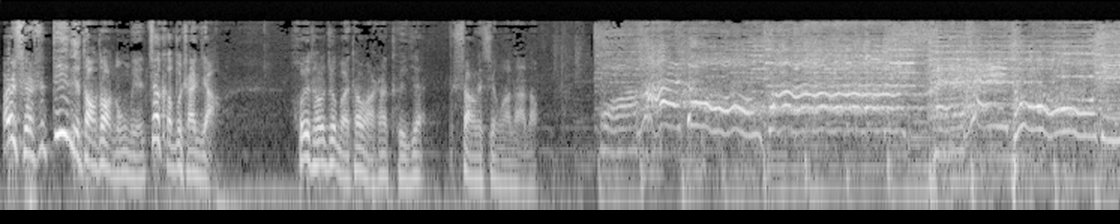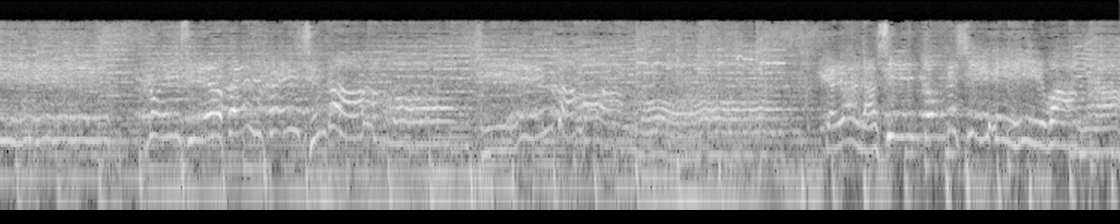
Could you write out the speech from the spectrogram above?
而且是地地道道农民，这可不掺假。回头就把他往上推荐，上了星光大道。飞飞青钢龙，青钢龙，点燃了心中的希望啊，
